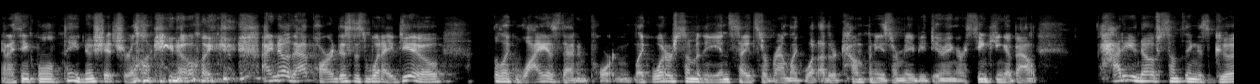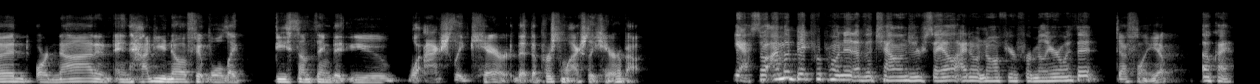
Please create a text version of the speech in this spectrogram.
And i think well hey no shit sherlock you know like i know that part. This is what i do but like why is that important? Like what are some of the insights around like what other companies are maybe doing or thinking about? How do you know if something is good or not? And, and how do you know if it will like be something that you will actually care that the person will actually care about? Yeah so i'm a big proponent of the challenger sale. I don't know if you're familiar with it. Definitely yep. Okay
